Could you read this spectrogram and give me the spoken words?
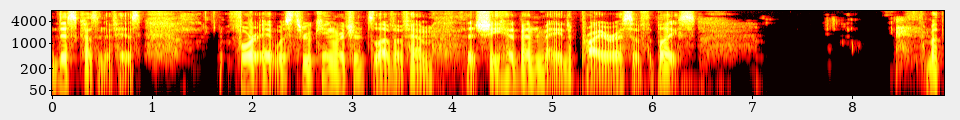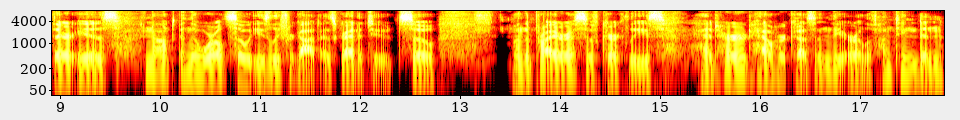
this cousin of his, for it was through King Richard's love of him that she had been made prioress of the place. But there is not in the world so easily forgot as gratitude. So, when the prioress of Kirklees had heard how her cousin, the Earl of Huntingdon,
